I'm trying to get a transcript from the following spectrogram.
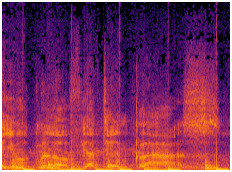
Youth me love your 10 class.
